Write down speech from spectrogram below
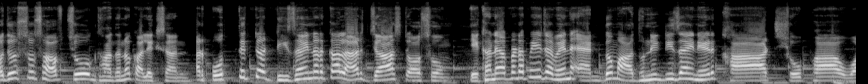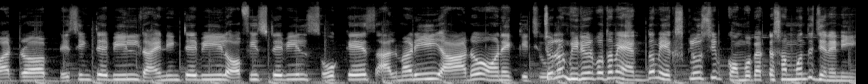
অজস্র সব চোখ ধাঁধানো কালেকশন আর প্রত্যেকটা ডিজাইনার কালার জাস্ট অসম এখানে আপনারা পেয়ে যাবেন একদম আধুনিক ডিজাইনের খাট, sofa wardrobe dressing table dining table office table showcase আলমারি, আরও অনেক কিছু। চলুন ভিডিওর প্রথমে একদম এক্সক্লুসিভ কম্বো প্যাকটা সম্বন্ধে জেনে নিই।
